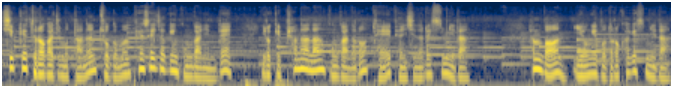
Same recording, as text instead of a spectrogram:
쉽게 들어가지 못하는 조금은 폐쇄적인 공간인데 이렇게 편안한 공간으로 대변신을 했습니다. 한번 이용해 보도록 하겠습니다.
